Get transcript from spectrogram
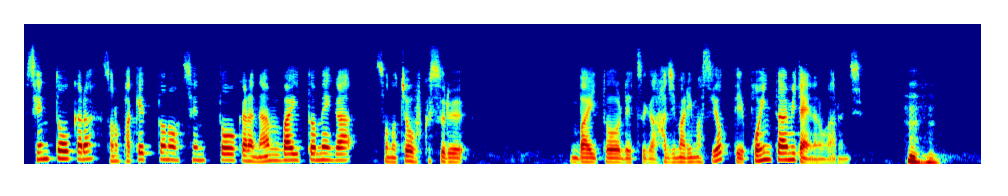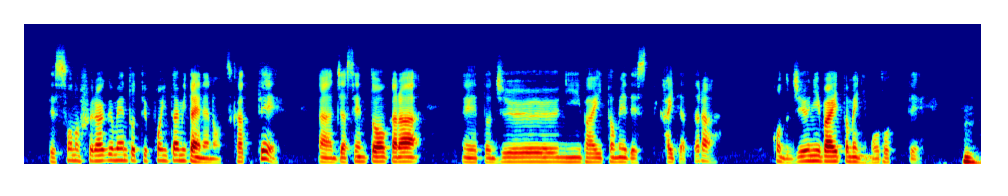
先頭から、そのパケットの先頭から何バイト目が、その重複するバイト列が始まりますよっていうポインターみたいなのがあるんですよ。で、そのフラグメントっていうポインターみたいなのを使って、あじゃあ先頭から、えっと12バイト目ですって書いてあったら、今度12バイト目に戻って、うん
